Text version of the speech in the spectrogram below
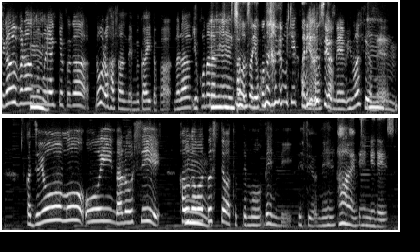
違うブランドの薬局が道路挟んで向かいとか、なら横並びうん、そうそう横並びも結構ありますよね。見ますよね。うんなんか需要も多いんだろうし、買う側としてはとても便利ですよね。はい便利です。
